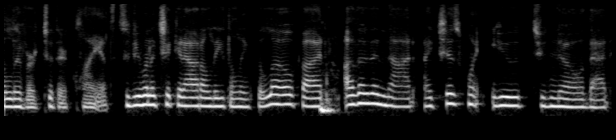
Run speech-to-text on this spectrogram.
deliver to their clients. So if you want to check it out, I'll leave the link below. But other than that, I just want you to know that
